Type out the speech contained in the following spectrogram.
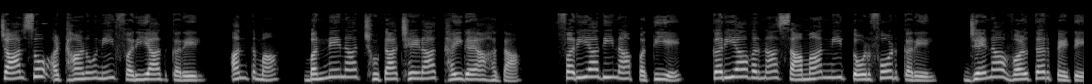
ચારસો અઠ્ઠાણુંની ફરિયાદ કરેલ. અંતમાં બંનેના છૂટાછેડા થઈ ગયા હતા. ફરિયાદીના પતિએ કરિયાવરના સામાનની તોડફોડ કરેલ, જેના વળતર પેટે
